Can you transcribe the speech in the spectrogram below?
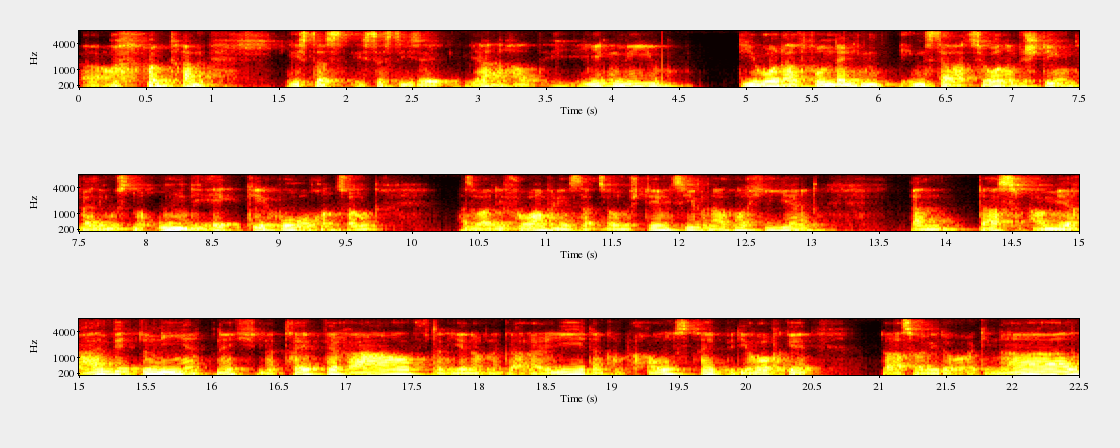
Äh, und dann ist das, ist das diese, ja, halt irgendwie, die wurde halt von den Installationen bestimmt, weil die mussten noch um die Ecke hoch und so. Also war die Form von Installation bestimmt. Sieht man auch noch hier. Dann das haben wir reinbetoniert, nicht? Eine Treppe rauf, dann hier noch eine Galerie, dann kommt eine Holztreppe, die hochgeht. Das war wieder original,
